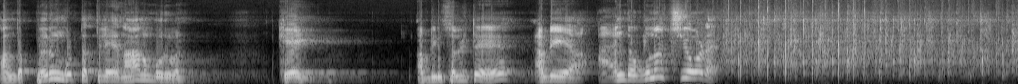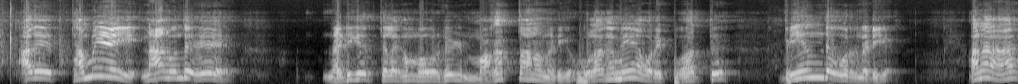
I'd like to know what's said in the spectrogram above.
அந்த பெருங்கூட்டத்திலே நானும் ஒருவன். கேள் அப்படின்னு சொல்லிட்டு அப்படி அந்த உணர்ச்சியோட அது தமிழை நான் வந்து நடிகர் திலகம் அவர்கள் மகத்தான நடிகர். உலகமே அவரை பார்த்து வியந்த ஒரு நடிகர். ஆனால்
